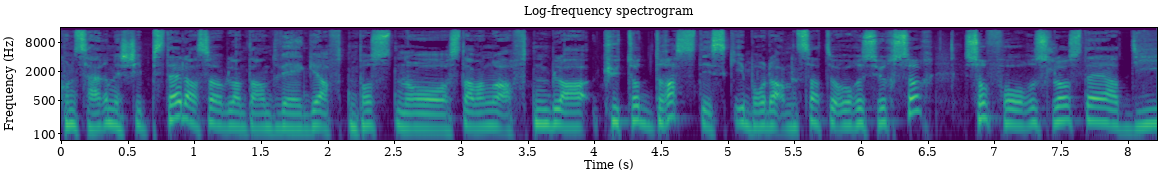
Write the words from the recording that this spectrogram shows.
konsernet Skipsted, altså bl.a. VG, Aftenposten og Stavanger Aftenblad, kutter drastisk i både ansatte og ressurser, så foreslås det at de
